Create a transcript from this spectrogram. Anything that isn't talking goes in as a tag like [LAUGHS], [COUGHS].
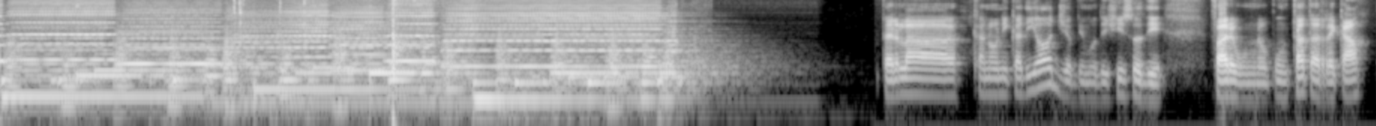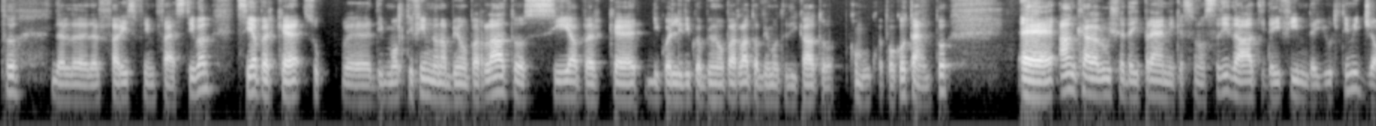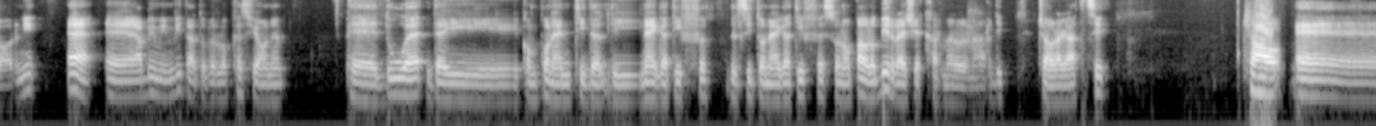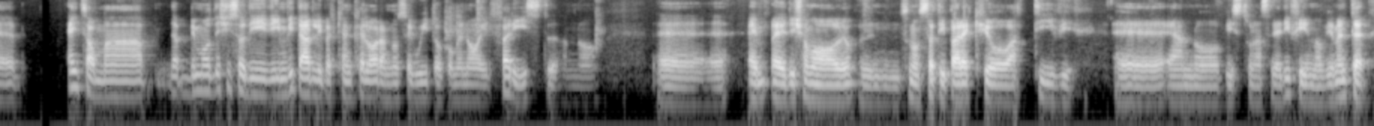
Per la canonica di oggi abbiamo deciso di fare una puntata recap del, del Faris Film Festival, sia perché su, eh, di molti film non abbiamo parlato, sia perché di quelli di cui abbiamo parlato abbiamo dedicato comunque poco tempo, eh, anche alla luce dei premi che sono stati dati, dei film degli ultimi giorni, e eh, abbiamo invitato per l'occasione eh, due dei componenti del, di Negative, del sito Negative, sono Paolo Birreci e Carmelo Leonardi. Ciao ragazzi. Ciao. E, e insomma, abbiamo deciso di, di, invitarli perché anche loro hanno seguito come noi il Farist, hanno, eh, e, diciamo, sono stati parecchio attivi e, e, hanno visto una serie di film. Ovviamente,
